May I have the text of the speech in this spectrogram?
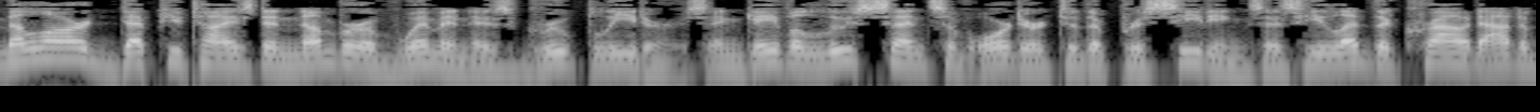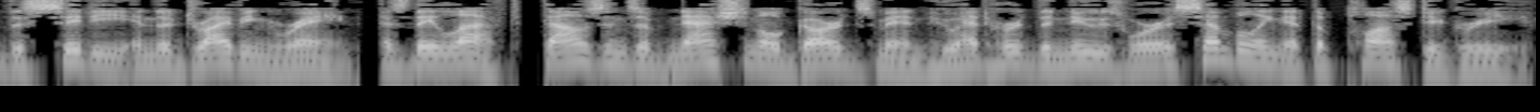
Maillard deputized a number of women as group leaders and gave a loose sense of order to the proceedings as he led the crowd out of the city in the driving rain. As they left, thousands of National Guardsmen who had heard the news were assembling at the Place de Grève.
